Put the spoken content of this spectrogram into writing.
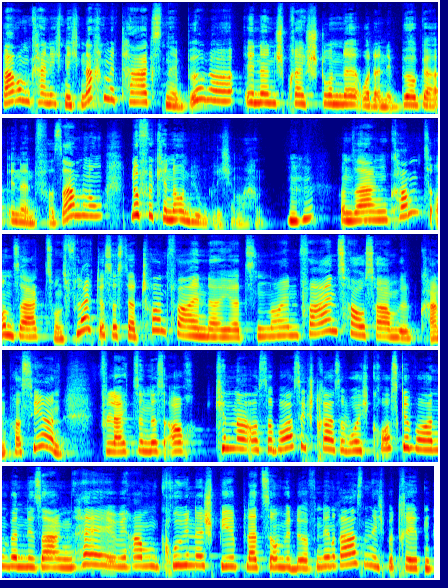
Warum kann ich nicht nachmittags eine BürgerInnen-Sprechstunde oder eine BürgerInnen-Versammlung nur für Kinder und Jugendliche machen? Mhm und sagen, kommt und sagt zu uns. Vielleicht ist es der Turnverein, der jetzt einen neuen Vereinshaus haben will. Kann passieren. Vielleicht sind es auch Kinder aus der Borsigstraße, wo ich groß geworden bin, die sagen, hey, wir haben grüne Spielplätze und wir dürfen den Rasen nicht betreten.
